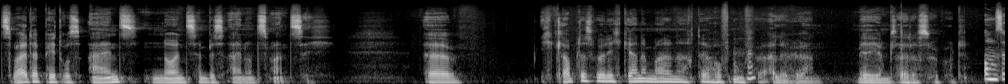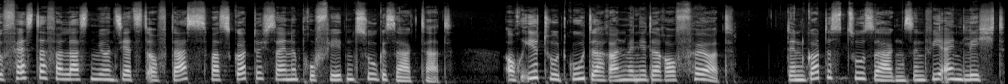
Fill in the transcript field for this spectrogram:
2. Petrus 1, 19 bis 21. Äh, ich glaube, das würde ich gerne mal nach der Hoffnung mhm. für alle hören. Miriam, sei doch so gut. Umso fester verlassen wir uns jetzt auf das, was Gott durch seine Propheten zugesagt hat. Auch ihr tut gut daran, wenn ihr darauf hört. Denn Gottes Zusagen sind wie ein Licht,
